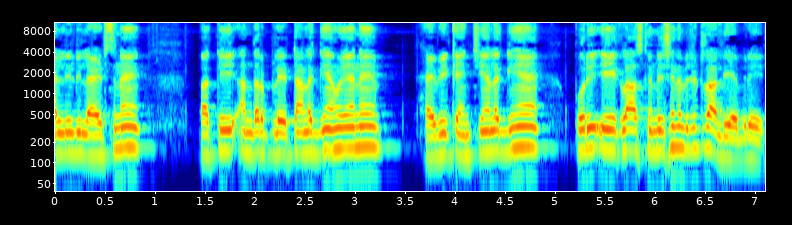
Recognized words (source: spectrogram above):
LED ਲਾਈਟਸ ਨੇ। ਬਾਕੀ ਅੰਦਰ ਪਲੇਟਾਂ ਲੱਗੀਆਂ ਹੋਈਆਂ ਨੇ ਹੈਵੀ ਕੈਂਚੀਆਂ ਲੱਗੀਆਂ ਪੂਰੀ ਏ ਕਲਾਸ ਕੰਡੀਸ਼ਨ ਦੇ ਵਿੱਚ ਟਰਾਲੀ ਹੈ ਵੀਰੇ।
